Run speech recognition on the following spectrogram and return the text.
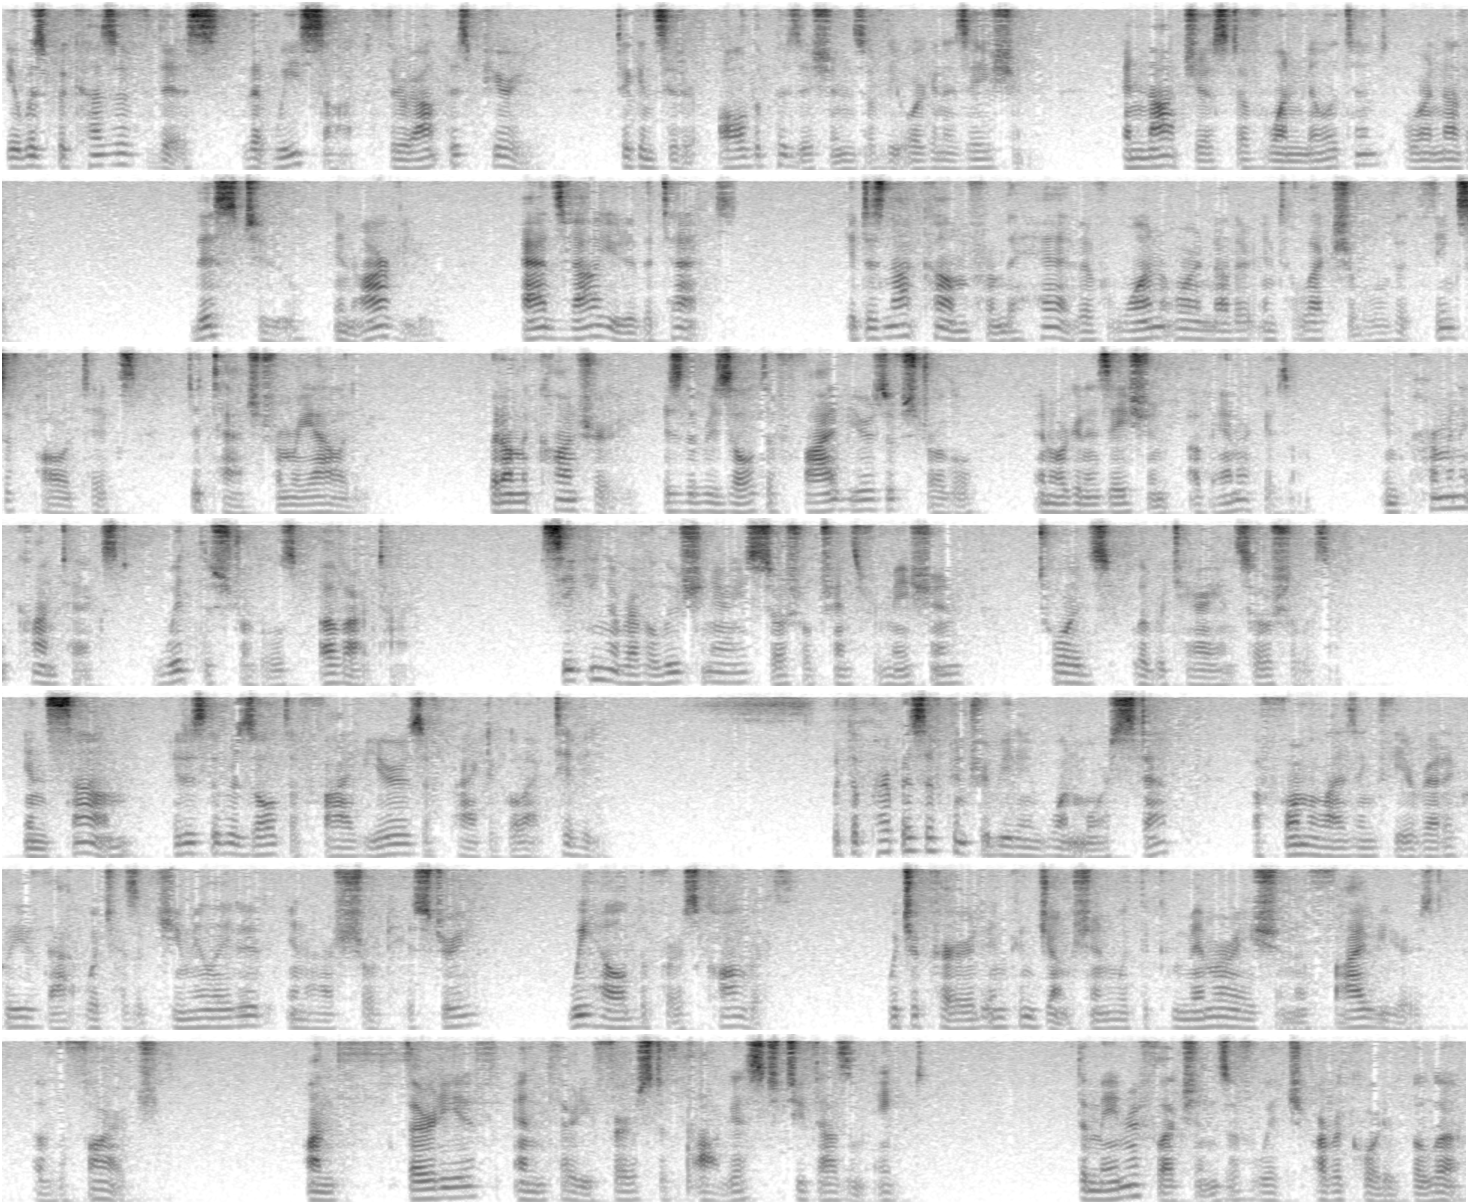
It was because of this that we sought throughout this period to consider all the positions of the organization, and not just of one militant or another. This, too, in our view, adds value to the text. It does not come from the head of one or another intellectual that thinks of politics detached from reality, but on the contrary is the result of five years of struggle and organization of anarchism in permanent context with the struggles of our time, seeking a revolutionary social transformation towards libertarian socialism. In sum, it is the result of five years of practical activity. With the purpose of contributing one more step, of formalizing theoretically that which has accumulated in our short history, we held the first Congress, which occurred in conjunction with the commemoration of five years of the FARJ, on 30th and 31st of August 2008, the main reflections of which are recorded below.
